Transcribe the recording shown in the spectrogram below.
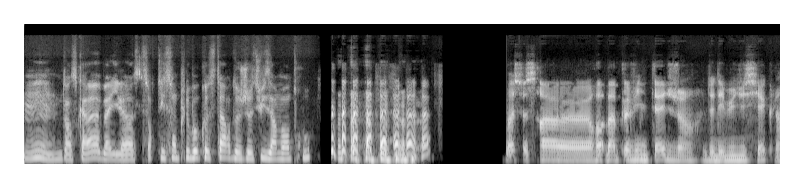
Hmm, Dans ce cas-là, bah, il a sorti son plus beau costard de Je suis un ventrou. Moi, ce sera euh, robe un peu vintage hein, de début du siècle.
